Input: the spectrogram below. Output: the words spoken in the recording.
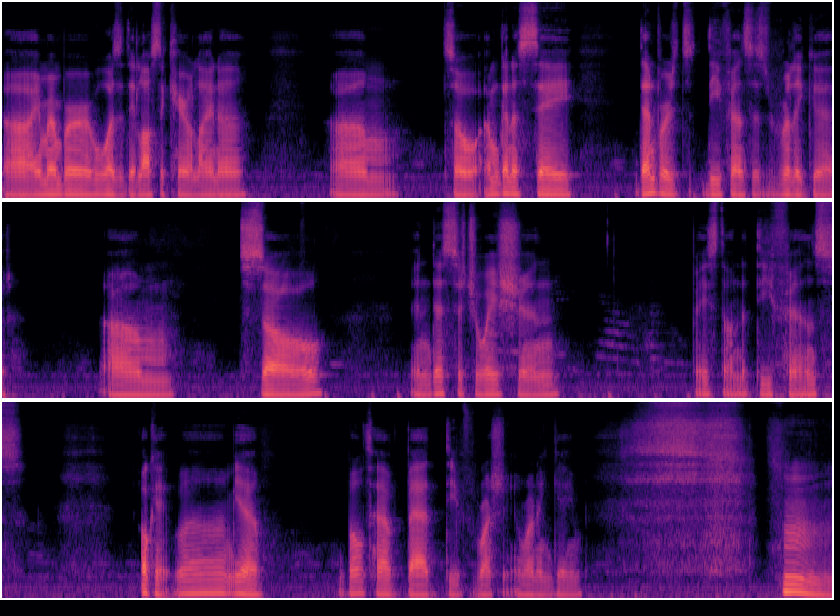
Uh, I remember who was it? They lost to Carolina. Um, so I'm gonna say Denver's defense is really good. Um, so in this situation, based on the defense, okay, um, yeah, both have bad deep rushing running game. Hmm.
